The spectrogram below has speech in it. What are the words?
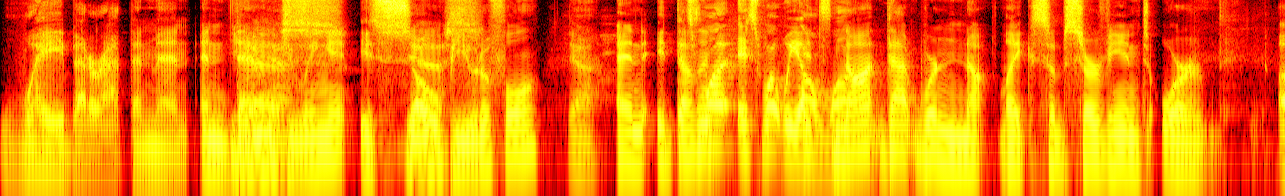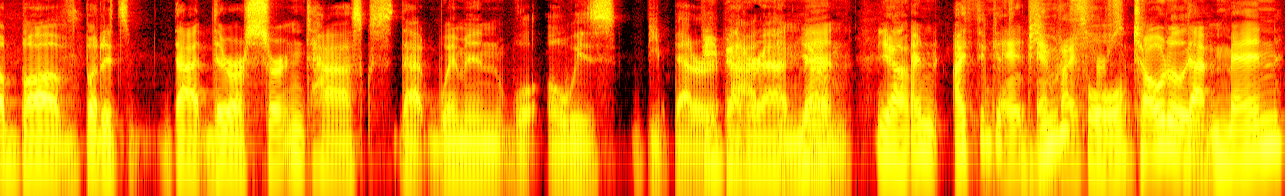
way better at than men and them Yes. doing it is so Yes. beautiful Yeah. and it doesn't what it's what we all it's want. not that we're not like subservient or above but it's that there are certain tasks that women will always be better, Be better at, at, than yeah. men Yeah. and i think it's And- and beautiful versa. Totally. that men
